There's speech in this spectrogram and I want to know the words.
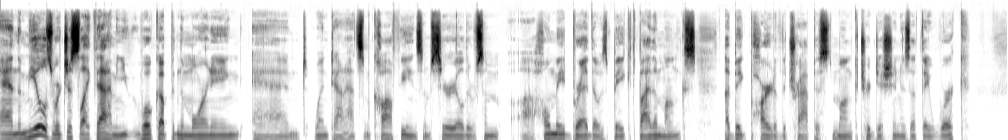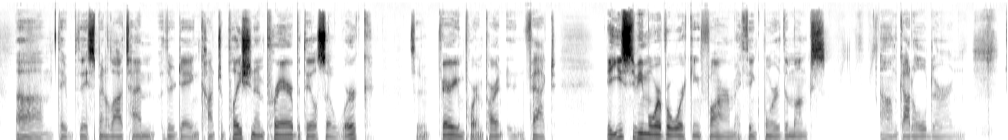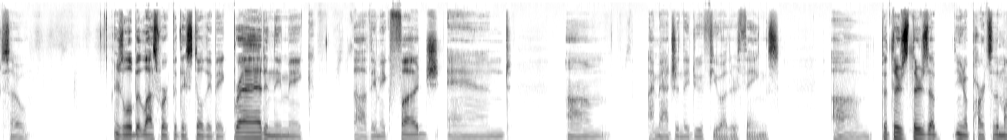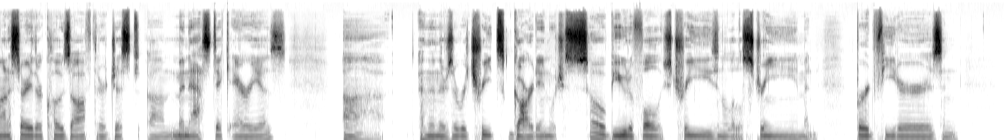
and the meals were just like that. I mean, you woke up in the morning and went down, had some coffee and some cereal. There was some uh, homemade bread that was baked by the monks. A big part of the Trappist monk tradition is that they work. Um, they they spend a lot of time of their day in contemplation and prayer, but they also work. It's a very important part. In fact, it used to be more of a working farm. I think more of the monks um, got older, and so there's a little bit less work. But they still they bake bread and they make uh, they make fudge, and um, I imagine they do a few other things. Um, but there's there's a you know parts of the monastery that are closed off that are just um, monastic areas, uh, and then there's a retreats garden which is so beautiful. There's trees and a little stream and bird feeders and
